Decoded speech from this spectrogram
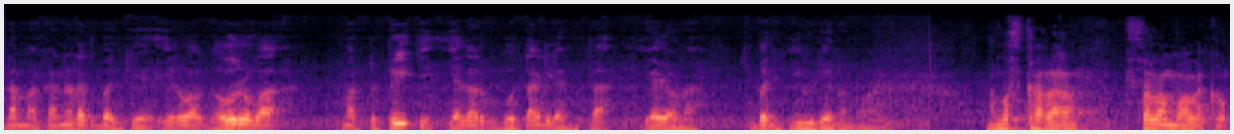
ನಮ್ಮ ಕನ್ನಡದ ಬಗ್ಗೆ ಇರುವ ಗೌರವ ಮತ್ತು ಪ್ರೀತಿ ಎಲ್ಲರಿಗೂ ಗೊತ್ತಾಗಲಿ ಅಂತ ಹೇಳೋಣ. ಬನ್ನಿ ಈ ವಿಡಿಯೋನ ನೋಡೋಣ. ನಮಸ್ಕಾರ. ಸಲಾಂ ವಾಲಕುಮ್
